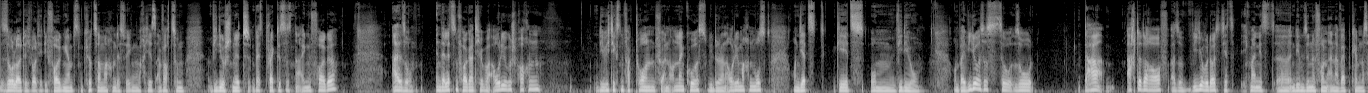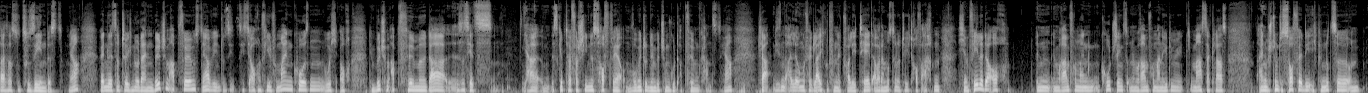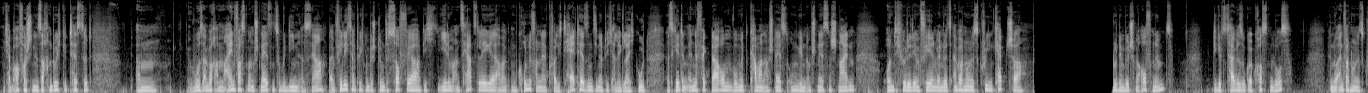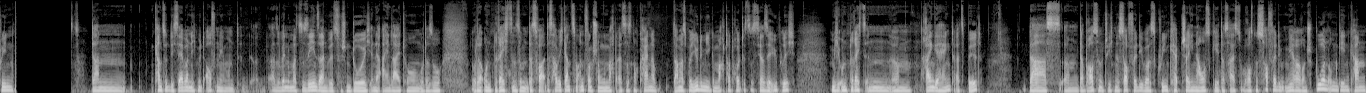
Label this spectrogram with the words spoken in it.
So Leute, ich wollte die Folgen ja ein bisschen kürzer machen, deswegen mache ich jetzt einfach zum Videoschnitt Best Practices eine eigene Folge. Also, in der letzten Folge hatte ich über Audio gesprochen, die wichtigsten Faktoren für einen Online-Kurs, wie du dein Audio machen musst. Und jetzt geht's um Video. Und bei Video ist es so, so da achte darauf, also Video bedeutet jetzt, ich meine jetzt äh, in dem Sinne von einer Webcam, das heißt, dass du zu sehen bist, ja. Wenn du jetzt natürlich nur deinen Bildschirm abfilmst, ja, wie du sie, siehst ja auch in vielen von meinen Kursen, wo ich auch den Bildschirm abfilme, da ist es jetzt, ja, es gibt halt verschiedene Software, womit du den Bildschirm gut abfilmen kannst, ja. Klar, die sind alle ungefähr gleich gut von der Qualität, aber da musst du natürlich drauf achten. Ich empfehle da auch in, im Rahmen von meinen Coachings und im Rahmen von meiner Udemy Masterclass eine bestimmte Software, die ich benutze und ich habe auch verschiedene Sachen durchgetestet, ähm, wo es einfach am einfachsten und am schnellsten zu bedienen ist. Ja, da empfehle ich natürlich eine bestimmte Software, die ich jedem ans Herz lege, aber im Grunde von der Qualität her sind sie natürlich alle gleich gut. Es geht im Endeffekt darum, womit kann man am schnellsten umgehen und am schnellsten schneiden. Und ich würde dir empfehlen, wenn du jetzt einfach nur eine Screen Capture nur den Bildschirm aufnimmst, die gibt es teilweise sogar kostenlos, wenn du einfach nur eine Screen, dann kannst du dich selber nicht mit aufnehmen. Und also wenn du mal zu sehen sein willst zwischendurch in der Einleitung oder so oder unten rechts und so, das war, das habe ich ganz am Anfang schon gemacht, als es noch keiner damals bei Udemy gemacht hat. Heute ist es ja sehr üblich, mich unten rechts in ähm, reingehängt als Bild dass ähm, da brauchst du natürlich eine Software, die über Screen Capture hinausgeht. Das heißt, du brauchst eine Software, die mit mehreren Spuren umgehen kann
